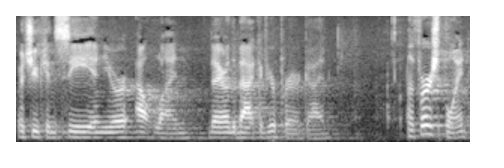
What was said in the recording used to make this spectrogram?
which you can see in your outline there in the back of your prayer guide. The first point,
